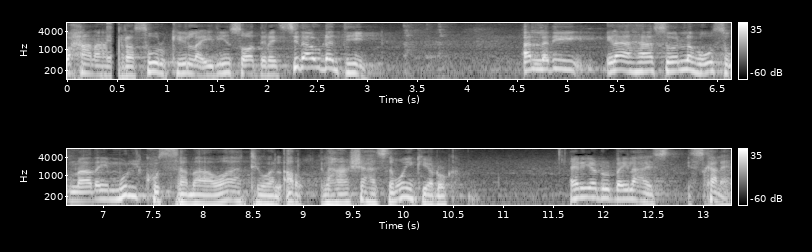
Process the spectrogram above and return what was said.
Waxaan ahay rasuulkii la idiin soo diray sidaa u dhan tihiin. Alladii ilaahaasoo lahu u sugnaaday mulku samaawaati waalard lahaanshaha samooyinka iyo dhulka. Cel iyo dhulba ilaaha iska leh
